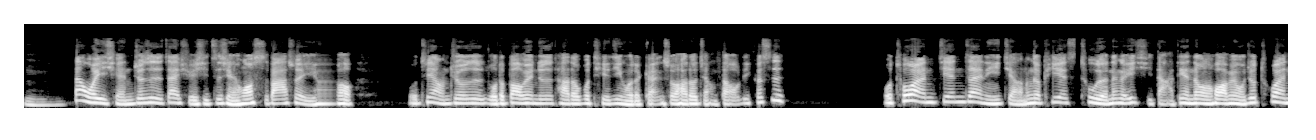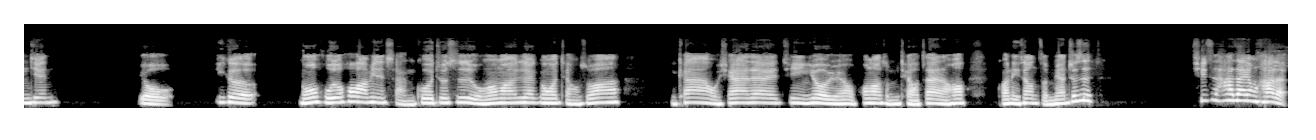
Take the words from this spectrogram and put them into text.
嗯，但我以前就是在学习之前，或十八岁以后，我这样就是我的抱怨就是他都不贴近我的感受，他都讲道理。可是我突然间在你讲那个 PS Two 的那个一起打电动的画面，我就突然间有一个模糊的画面闪过，就是我妈妈就在跟我讲说啊，你看我现在在经营幼儿园，我碰到什么挑战，然后管理上怎么样，就是其实他在用他的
